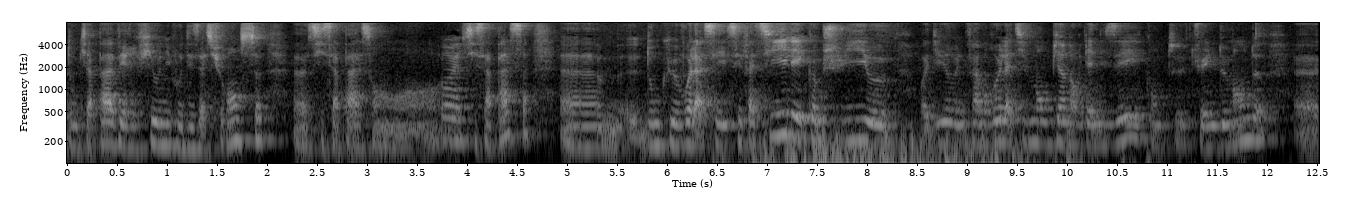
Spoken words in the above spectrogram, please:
donc, il n'y a pas à vérifier au niveau des assurances si ça passe. En, si ça passe. donc, voilà, c'est facile. Et comme je suis, on va dire, une femme relativement bien organisé. Quand tu as une demande, euh,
